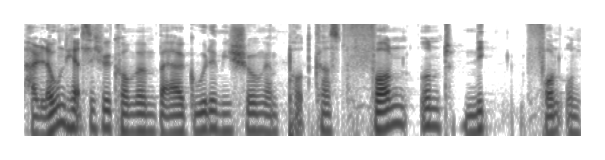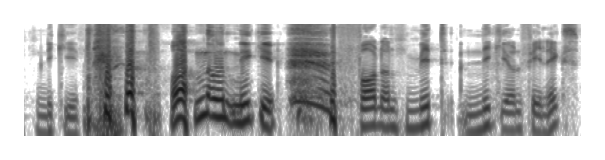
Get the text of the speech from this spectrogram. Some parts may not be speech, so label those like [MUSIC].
Hallo und herzlich willkommen bei einer gute Mischung, einem Podcast von und Nick, von und Niki. [LAUGHS] Von und Niki. von und mit Niki und Felix.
